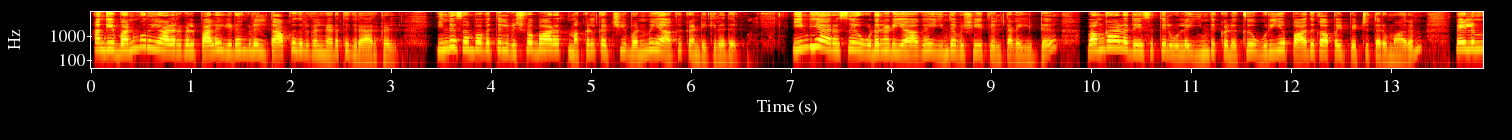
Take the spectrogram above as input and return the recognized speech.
அங்கே வன்முறையாளர்கள் பல இடங்களில் தாக்குதல்கள் நடத்துகிறார்கள். இந்த சம்பவத்தில் விஸ்வபாரத் மக்கள் கட்சி வன்மையாக கண்டிக்கிறது. இந்திய அரசு உடனடியாக இந்த விஷயத்தில் தலையிட்டு வங்காளதேசத்தில் உள்ள இந்துக்களுக்கு உரிய பாதுகாப்பை பெற்றுத்தருமாறும் மேலும்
